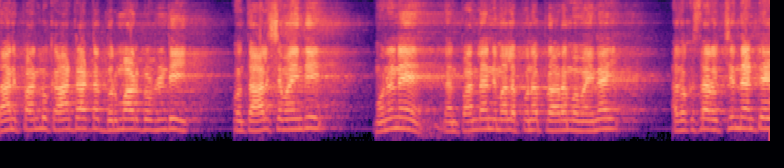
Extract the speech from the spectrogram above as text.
దాని పనులు కాంట్రాక్టర్ దుర్మార్గుడు నుండి కొంత ఆలస్యమైంది. మొన్ననే దాని పనులన్నీ మళ్ళీ పునః ప్రారంభమైనాయి అదొకసారి వచ్చిందంటే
